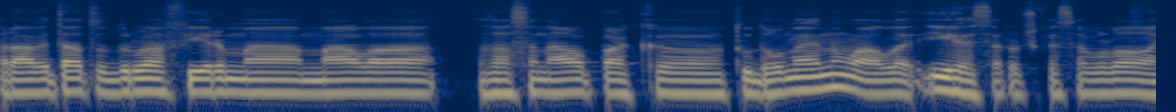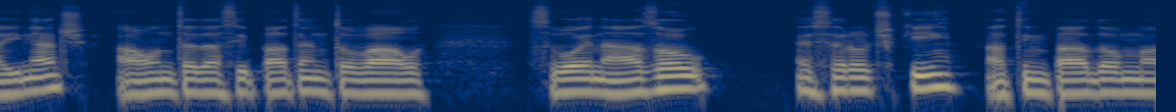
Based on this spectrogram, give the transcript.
práve táto druhá firma mala zase naopak e, tú doménu, ale ich SROčka sa volala inač a on teda si patentoval svoj názov SROčky a tým pádom e,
